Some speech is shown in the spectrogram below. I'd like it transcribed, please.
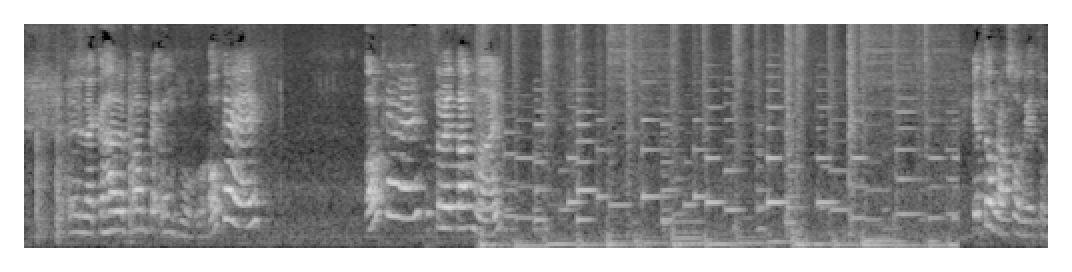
en la caja de pampe, un jugo. Ok. Ok, no se ve tan mal. Y estos brazos abiertos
